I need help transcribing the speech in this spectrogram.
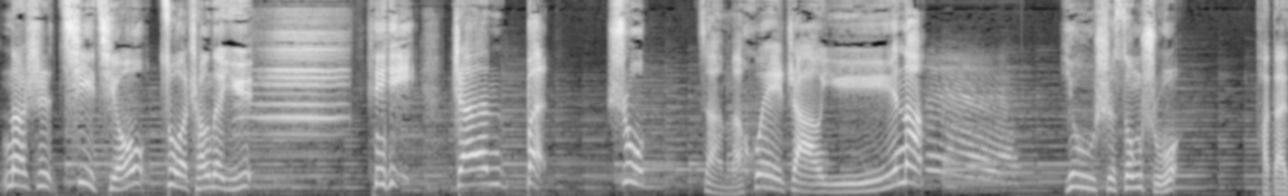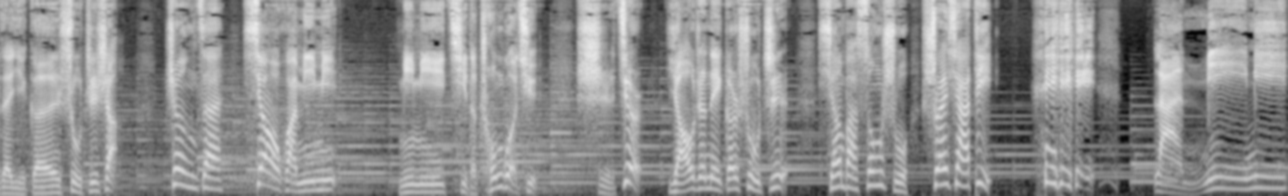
那是气球做成的鱼。嘿嘿，真笨！树怎么会长鱼呢？又是松鼠，它待在一根树枝上，正在笑话咪咪。咪咪气得冲过去，使劲儿摇着那根树枝，想把松鼠摔下地。嘿嘿嘿，懒咪咪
